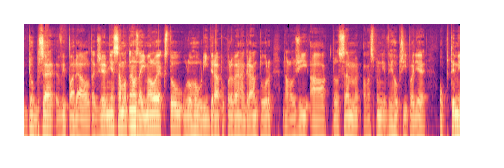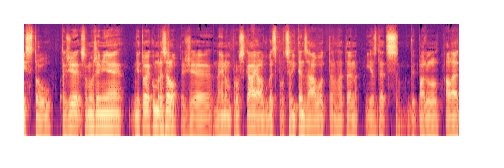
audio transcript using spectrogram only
dobře vypadal. Takže mě samotného zajímalo, jak s tou úlohou lídra poprvé na Grand Tour naloží a byl jsem alespoň v jeho případě optimistou, takže samozřejmě mě to jako mrzelo, že nejenom pro Sky, ale vůbec pro celý ten závod tenhle ten jezdec vypadl, ale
